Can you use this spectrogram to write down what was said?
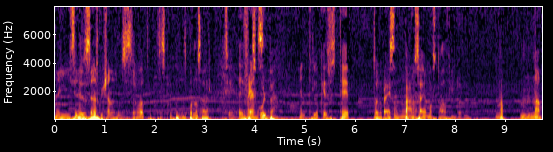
Ahí, si nos están escuchando algún sacerdote, pues discúlpenos por no saber Sí, La una diferencia. disculpa. entre lo que es usted o lo que es un no, padre. no sabemos todo, Finrod, ¿no? No, no,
